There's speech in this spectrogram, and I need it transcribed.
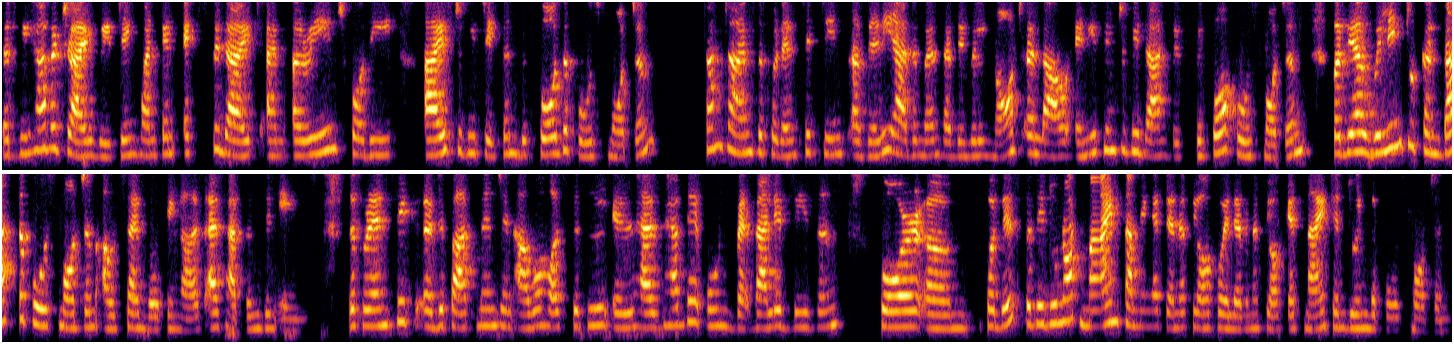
that we have a child waiting, one can expedite and arrange for the eyes to be taken before the post mortem Sometimes the forensic teams are very adamant that they will not allow anything to be done before postmortem, but they are willing to conduct the postmortem outside working hours, as happens in AIIMS. The forensic uh, department in our hospital is, has had their own valid reasons for um, for this, but they do not mind coming at 10 o'clock or 11 o'clock at night and doing the postmortem.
